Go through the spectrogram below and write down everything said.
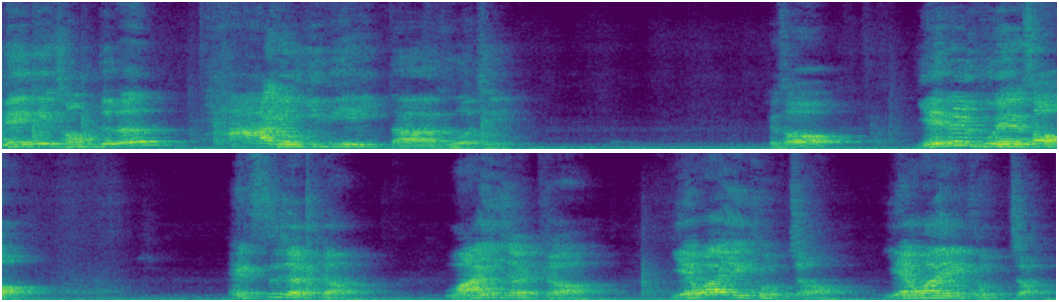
네 개 점들은 다 여기 위에 있다 그거지. 그래서 얘를 구해서 x 절편, y 절편, 얘와의 교점, 얘와의 교점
